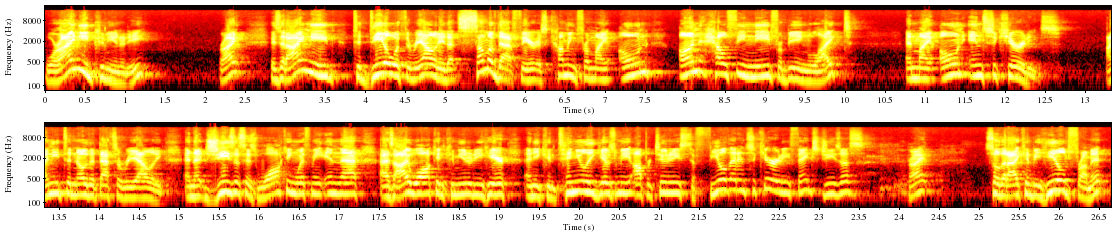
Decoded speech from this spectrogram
Where I need community, right, is that I need to deal with the reality that some of that fear is coming from my own unhealthy need for being liked and my own insecurities. I need to know that that's a reality and that Jesus is walking with me in that as I walk in community here and he continually gives me opportunities to feel that insecurity. Thanks, Jesus, right? So that I can be healed from it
